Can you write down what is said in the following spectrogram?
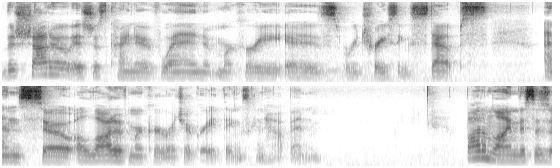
the shadow is just kind of when Mercury is retracing steps. And so a lot of Mercury retrograde things can happen. Bottom line, this is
